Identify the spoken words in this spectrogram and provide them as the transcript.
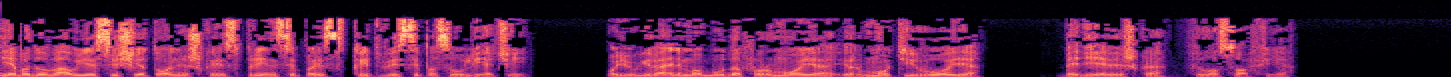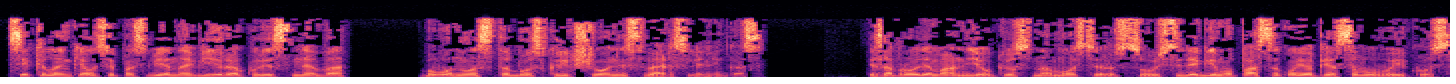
Jie vadovaujasi šietoniškais principais kaip visi pasauliečiai, o jų gyvenimo būdą formuoja ir motivuoja bedieviška filosofija. Siki lankiausi pas vieną vyrą, kuris neva buvo nuostabus krikščionis verslininkas. Jis aprodė man jaukius namus ir su užsidegimu pasakojo apie savo vaikus.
